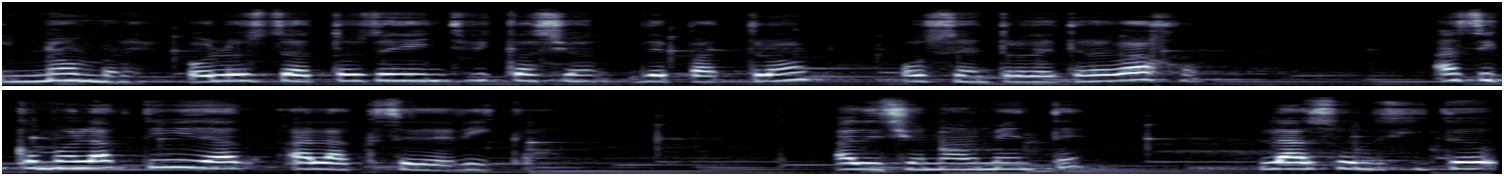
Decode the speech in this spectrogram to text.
y nombre o los datos de identificación de patrón o centro de trabajo así como la actividad a la que se dedica. Adicionalmente, la solicitud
